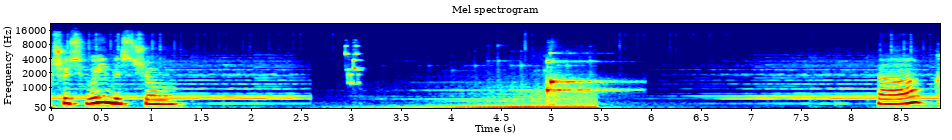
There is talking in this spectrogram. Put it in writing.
щось вийде з чого. Так.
